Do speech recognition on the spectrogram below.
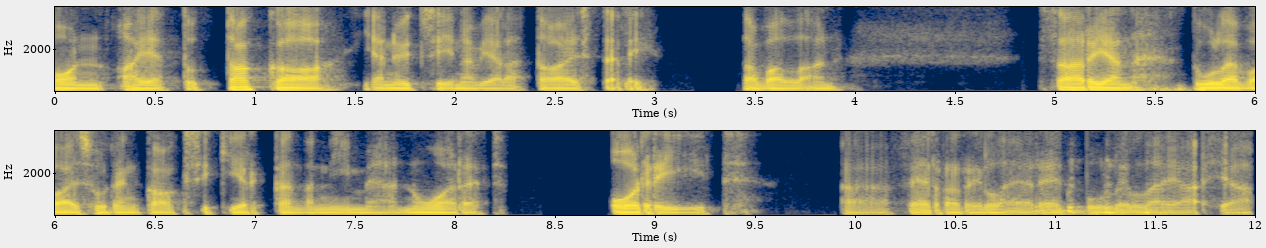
on ajettu takaa ja nyt siinä vielä taisteli tavallaan sarjan tulevaisuuden kaksi kirkkainta nimeä, nuoret oriit Ferrarilla ja Red Bullilla ja, ja,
